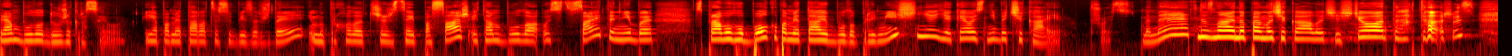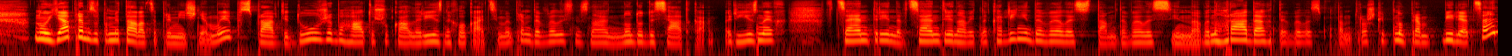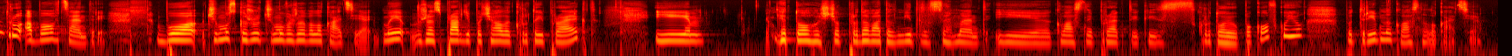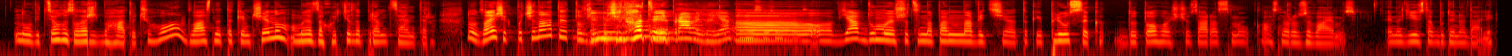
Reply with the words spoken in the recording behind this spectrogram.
прям було дуже красиво. Я пам'ятала це собі завжди, і ми проходили через цей пасаж, і там було ось знаєте, ніби з правого боку, пам'ятаю, було приміщення, яке ось ніби чекає. Щось мене не знаю, напевно, чекало, чи що, та, та щось. Ну, я прям запам'ятала це приміщення. Ми справді дуже багато шукали різних локацій. Ми прям дивились, не знаю, ну до десятка різних в центрі, не в центрі, навіть на Карліні дивились, там дивились і на виноградах, дивились там трошки ну, прям біля центру або в центрі. Бо чому скажу, чому важлива локація? Ми вже справді почали крутий проект і. Для того, щоб продавати в мідл сегмент і класний проект, який з крутою упаковкою, потрібна класна локація. Ну, від цього залежить багато чого. Власне, таким чином ми захотіли прям центр. Ну, знаєш, як починати, то вже mm-hmm. починати. Ні, правильно, я а, Я думаю, що це, напевно, навіть такий плюсик до того, що зараз ми класно розвиваємось. І надіюсь, так буде і надалі.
